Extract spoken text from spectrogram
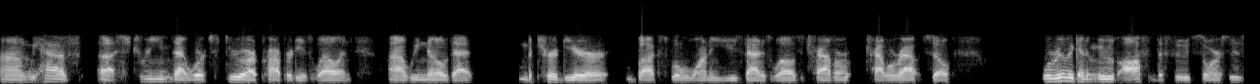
Um, we have a stream that works through our property as well and uh, we know that mature deer bucks will want to use that as well as a travel travel route. So we're really going to move off of the food sources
